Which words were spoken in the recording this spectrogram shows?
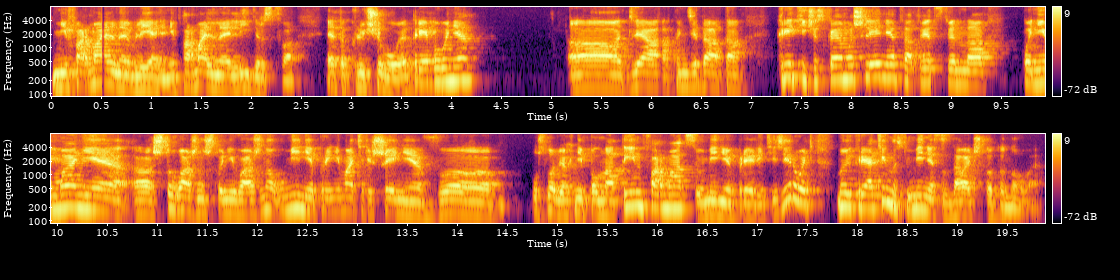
неформальное влияние, неформальное лидерство – это ключевое требование э, для кандидата. Критическое мышление, соответственно, понимание, э, что важно, что не важно, умение принимать решения в условиях неполноты информации, умение приоритизировать, ну и креативность, умение создавать что-то новое.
